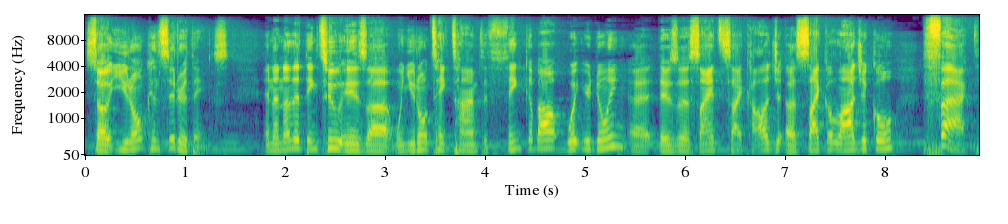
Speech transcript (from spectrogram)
So you don't consider things. And another thing too is uh, when you don't take time to think about what you're doing. Uh, there's a science psychology, a psychological fact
